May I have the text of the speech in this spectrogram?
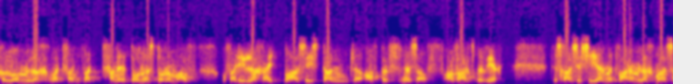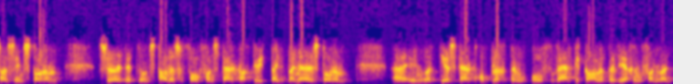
kolom lug wat van wat van 'n donderstorm af of uit die lug uit basies dan af of afwaarts beweeg. Dit geassosieer met warm lugmassas en storm. So dit ontstaan as gevolg van sterk aktiwiteit binne 'n storm uh, en ook deur sterk opligting of vertikale beweging van wind.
